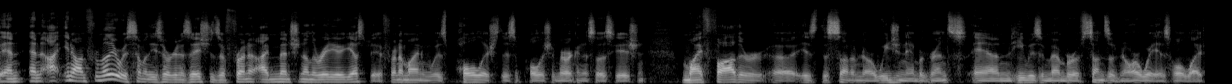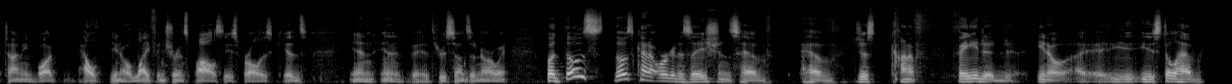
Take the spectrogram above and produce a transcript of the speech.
And and I, you know, I'm familiar with some of these organizations. A friend I mentioned on the radio yesterday. A friend of mine was Polish. There's a Polish American Association. My father uh, is the son of Norwegian immigrants, and he was a member of Sons of Norway his whole lifetime. He bought health, you know, life insurance policies for all his kids in, in through Sons of Norway. But those those kind of organizations have have just kind of faded. You know, uh, you, you still have,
